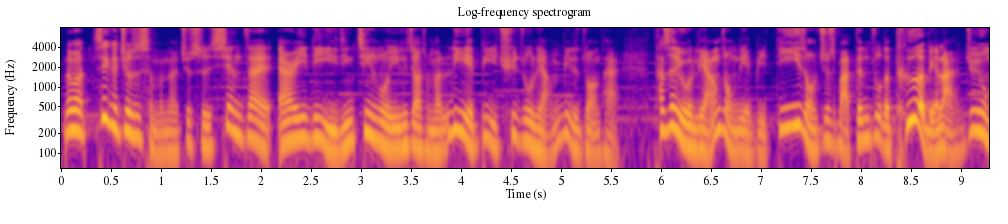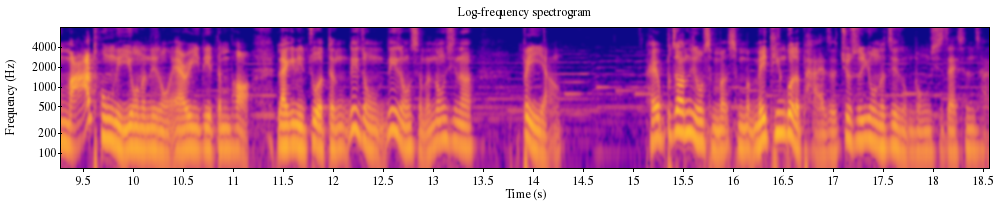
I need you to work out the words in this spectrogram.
那么这个就是什么呢？就是现在 LED 已经进入一个叫什么劣币驱逐良币的状态。它是有两种劣币，第一种就是把灯做的特别烂，就用马桶里用的那种 LED 灯泡来给你做灯，那种那种什么东西呢？贝阳，还有不知道那种什么什么没听过的牌子，就是用的这种东西在生产。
